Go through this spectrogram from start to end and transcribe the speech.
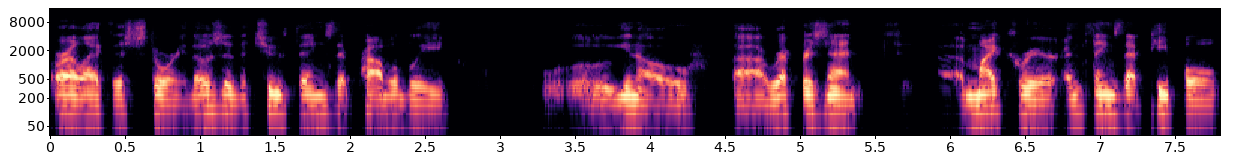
or I like this story. Those are the two things that probably, you know, uh, represent uh, my career and things that people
